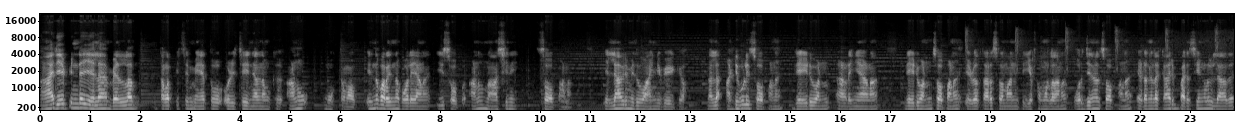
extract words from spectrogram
ആര്യപ്പിന്റെ ഇല വെള്ളം തിളപ്പിച്ച് മേത്ത് ഒഴിച്ചു കഴിഞ്ഞാൽ നമുക്ക് അണു മുക്തമാവും. എന്ന് പറയുന്ന പോലെയാണ് ഈ സോപ്പ്. അണുനാശിനി സോപ്പാണ്. എല്ലാവരും ഇത് വാങ്ങി ഉപയോഗിക്കുക. നല്ല അടിപൊളി സോപ്പാണ്. ഗ്രേഡ് വൺ അടങ്ങിയാണ് ഗ്രേഡ് വൺ സോപ്പാണ്. എഴുപത്താറ് ശതമാനം ടി എഫ് എം ഉള്ളതാണ്. ഒറിജിനൽ സോപ്പാണ്. ഇടനിലക്കാരും പരസ്യങ്ങളും ഇല്ലാതെ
